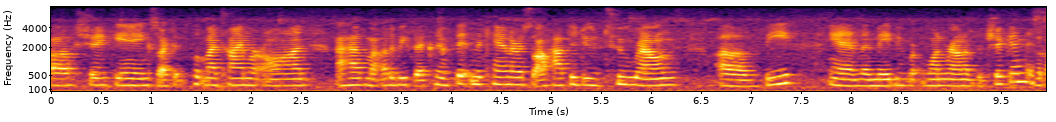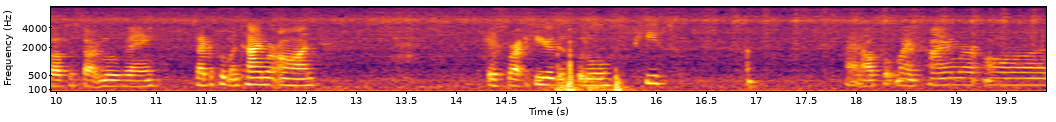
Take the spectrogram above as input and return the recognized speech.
uh, shaking so I could put my timer on. I have my other beef that couldn't fit in the canner so I'll have to do two rounds of beef and then maybe one round of the chicken. It's about to start moving. So I can put my timer on. It's right here, this little piece. And I'll put my timer on.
